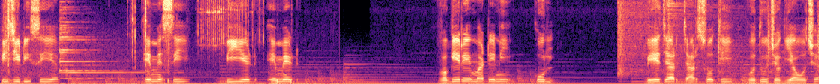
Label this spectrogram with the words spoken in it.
PGDCA MSc BEd MEd વગેરે માટેની કુલ બે હજાર ચારસોથી વધુ જગ્યાઓ છે.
